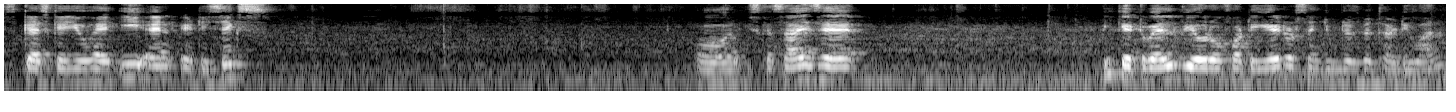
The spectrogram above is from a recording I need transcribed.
इसका इसके यू है ई एन एटी सिक्स और इसका साइज़ है P K twelve euro forty eight और सेंटीमीटर में थर्टी वन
